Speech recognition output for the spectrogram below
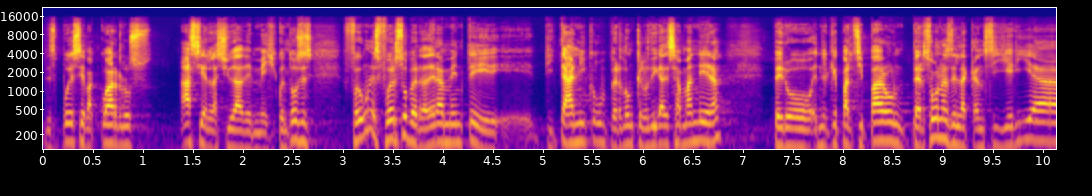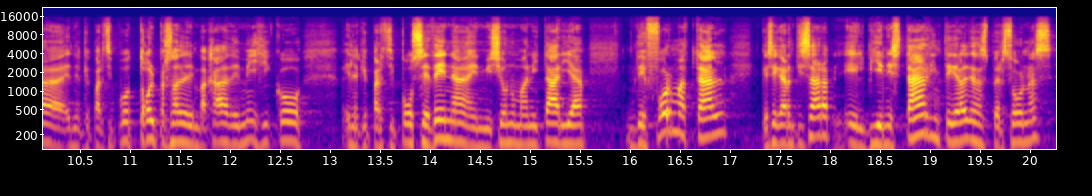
después evacuarlos hacia la Ciudad de México. Entonces, fue un esfuerzo verdaderamente eh, titánico, perdón que lo diga de esa manera, pero en el que participaron personas de la Cancillería, en el que participó todo el personal de la Embajada de México, en el que participó Sedena en misión humanitaria, de forma tal que se garantizara el bienestar integral de esas personas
